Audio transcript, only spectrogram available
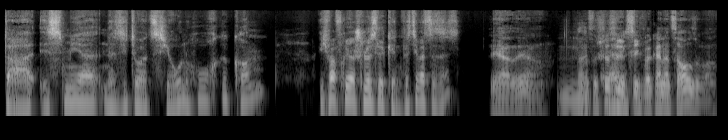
da ist mir eine Situation hochgekommen. Ich war früher Schlüsselkind. Wisst ihr, was das ist? ja, ja. Du Nein. hast einen Schlüssel gekriegt, weil keiner zu Hause war.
